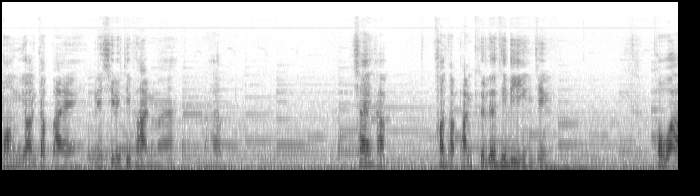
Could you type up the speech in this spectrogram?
มองย้อนกลับไปในชีวิตที่ผ่านมานะครับ ใช่ครับ ความสัมพันธ์คือเรื่องที่ดีจริง ๆ เพราะว่า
